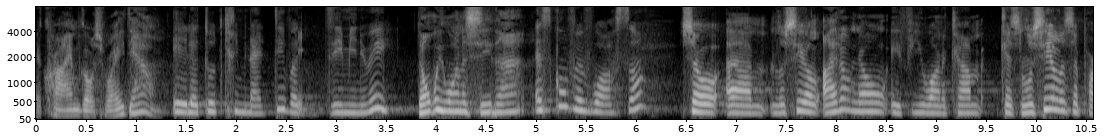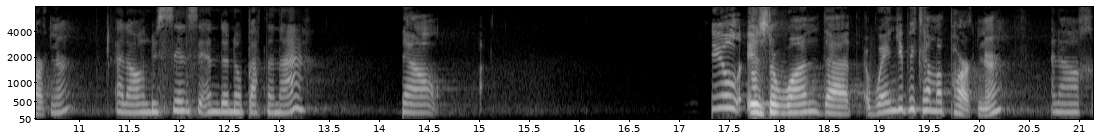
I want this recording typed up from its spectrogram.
The crime goes right down. Et le taux de criminalité va diminuer. Don't we want to see that? Est-ce qu'on veut voir ça? So, um, Lucille, I don't know if you want to come, because Lucille is a partner. Alors, Lucille, c'est une de nos partenaires. Now, Lucille is the one that when you become a partner, Alors,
